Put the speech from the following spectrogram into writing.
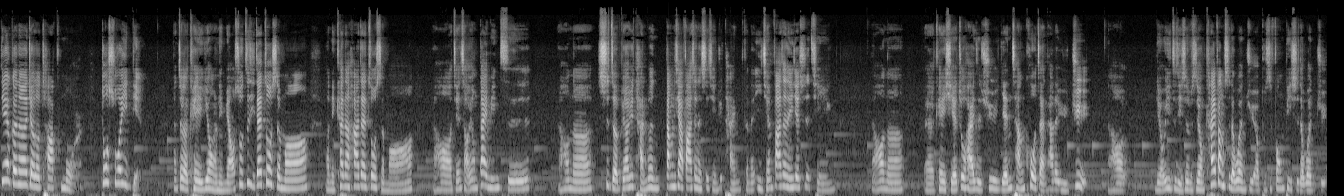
第二个呢，叫做 talk more，多说一点。那这个可以用你描述自己在做什么啊，你看到他在做什么，然后减少用代名词，然后呢，试着不要去谈论当下发生的事情，去谈可能以前发生的一些事情。然后呢，呃，可以协助孩子去延长扩展他的语句，然后留意自己是不是用开放式的问句，而不是封闭式的问句。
